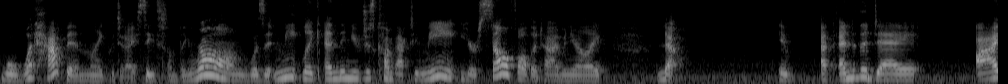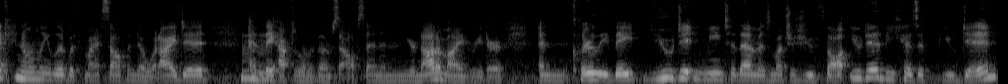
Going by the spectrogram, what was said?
well what happened? Like did i say something wrong? Was it me? Like and then you just come back to me yourself all the time and you're like no. It, at the end of the day i can only live with myself and know what i did Mhm. and they have to live with themselves. And, and you're not a mind reader. And clearly they you didn't mean to them as much as you thought you did because if you did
